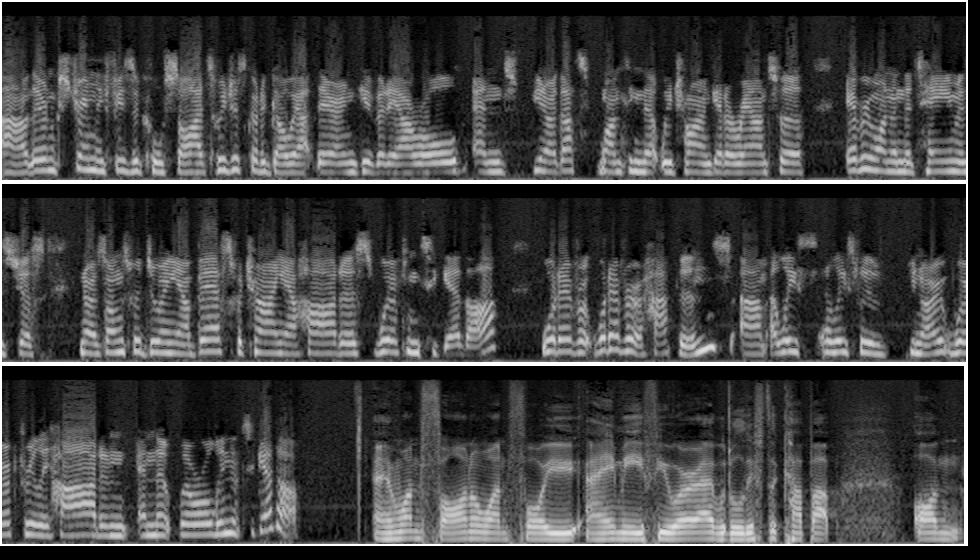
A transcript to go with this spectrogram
Uh, they're an extremely physical side, so we just got to go out there and give it our all. And you know that's one thing that we try and get around to everyone in the team is just you know as long as we're doing our best, we're trying our hardest, working together. Whatever whatever happens, um, at least at least we've you know worked really hard and and that we're all in it together. And one final one for you, Amy. If you were able to lift the cup up on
